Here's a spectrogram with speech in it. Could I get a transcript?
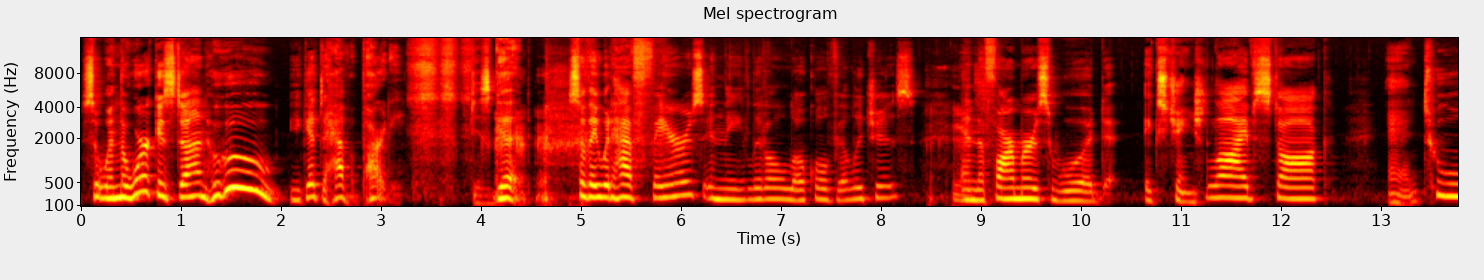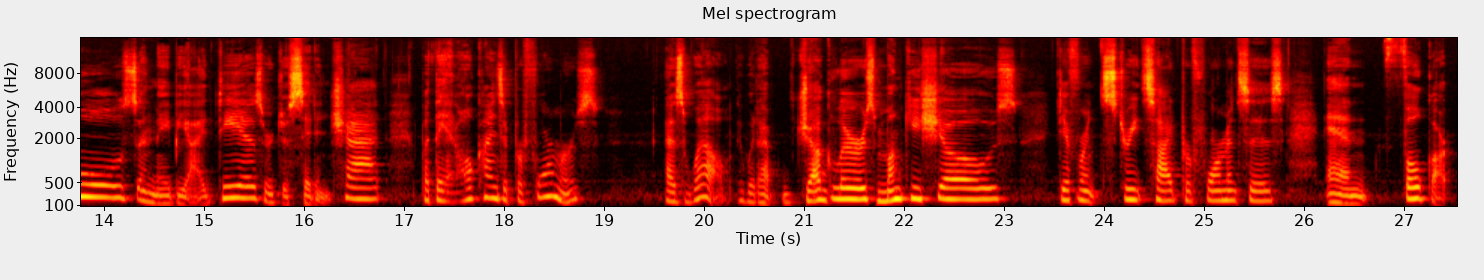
So when the work is done, hoo-hoo, you get to have a party, which is good. so they would have fairs in the little local villages, and the farmers would exchange livestock and tools and maybe ideas or just sit and chat. But they had all kinds of performers as well. They would have jugglers, monkey shows, different street side performances, and folk art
